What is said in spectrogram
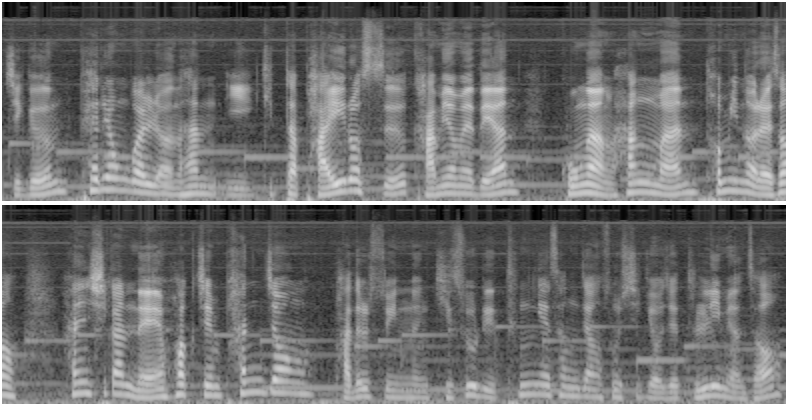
지금 폐렴 관련한 이 기타 바이러스 감염에 대한 공항, 항만, 터미널에서 1시간 내에 확진 판정 받을 수 있는 기술이 특례 상장 소식이 어제 들리면서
